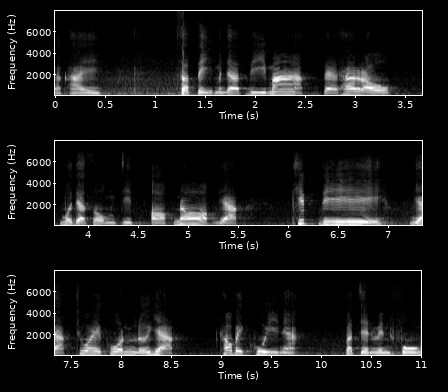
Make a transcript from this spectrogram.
กับใคร สติมันจะดีมาก แต่ถ้าเราโมจะส่งจิตออกนอก อยากคิดดี อยากช่วยคนหรืออยากเข้าไปคุยเนี่ยประเจนเวนฟุง้ง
